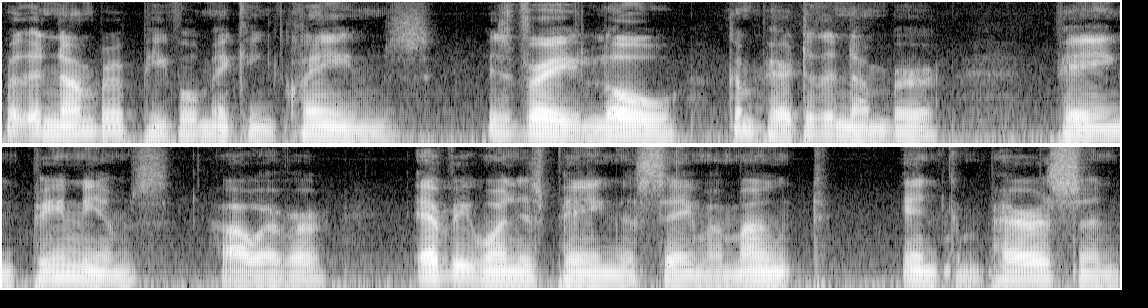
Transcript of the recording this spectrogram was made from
but the number of people making claims is very low compared to the number paying premiums, however, everyone is paying the same amount in comparison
